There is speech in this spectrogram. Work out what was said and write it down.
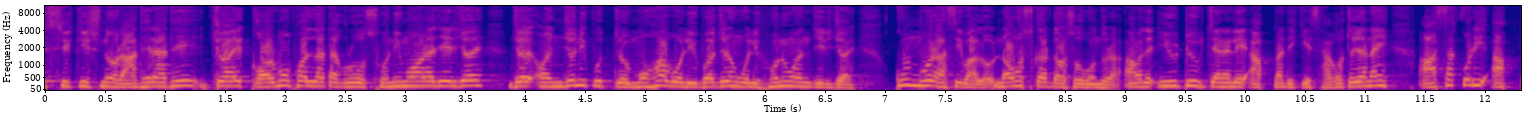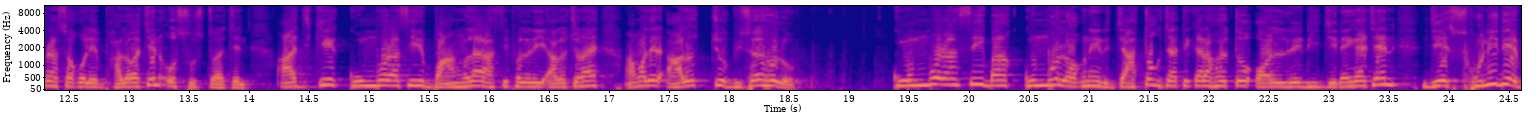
শ্রীকৃষ্ণ, রাধে রাধে। জয় কর্মফলদাতা গ্রহ শনি মহারাজের জয়। জয় অঞ্জনী পুত্র মহাবলী বজরঙ্গলী হনুমানজির জয়। কুম্ভ রাশি ভালো নমস্কার দর্শক বন্ধুরা। আমাদের ইউটিউব চ্যানেলে আপনাদেরকে স্বাগত জানাই। আশা করি আপনারা সকলে ভালো আছেন ও সুস্থ আছেন। আজকে কুম্ভ রাশির বাংলা রাশিফলের এই আলোচনায় আমাদের আলোচ্য বিষয় হলো কুম্ভ রাশি বা কুম্ভ লগ্নের জাতক জাতিকারা হয়তো অলরেডি জেনে গেছেন যে শনিদেব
